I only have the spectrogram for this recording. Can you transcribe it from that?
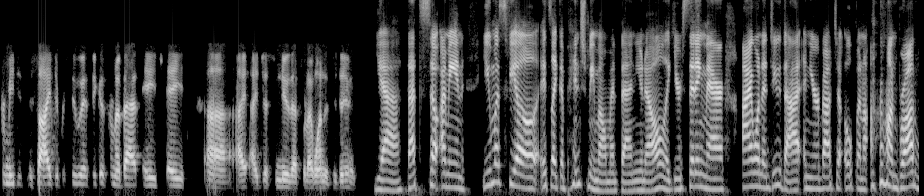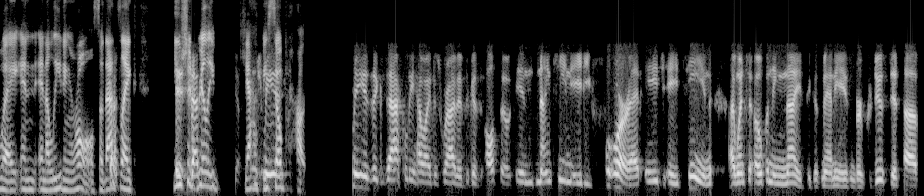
for me to decide to pursue it because from about age eight, uh, I, I just knew that's what I wanted to do. Yeah, that's so. I mean, you must feel it's like a pinch me moment then, you know, like you're sitting there, I want to do that, and you're about to open on Broadway in in a leading role. So that's like, you should really, yeah, be so proud. me is exactly how I describe it because also in 1984, at age 18, I went to opening night because Manny Azenberg produced it of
